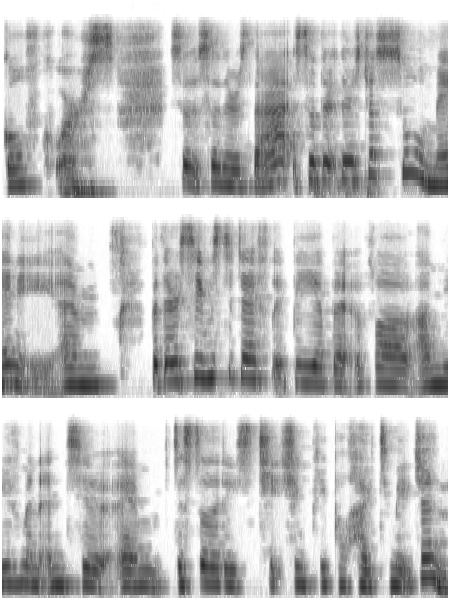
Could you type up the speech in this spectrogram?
golf course. So so there's that. So there, there's just so many. Um, but there seems to definitely be a bit of a, a movement into um, distilleries teaching people how to make gin.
